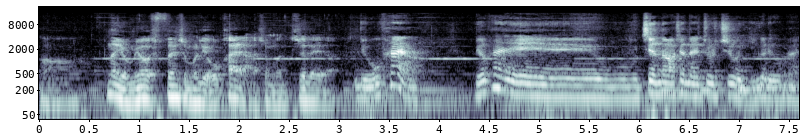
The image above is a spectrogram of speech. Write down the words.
哦，那有没有分什么流派啊，什么之类的？流派啊，流派我见到现在就只有一个流派。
